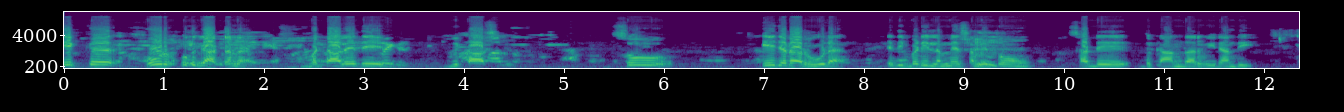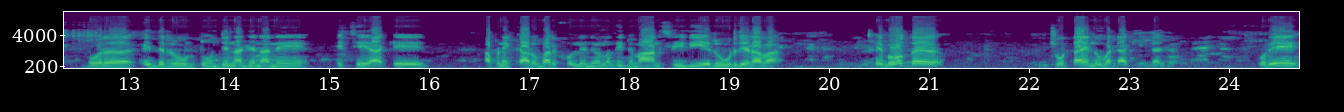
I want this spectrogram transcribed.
ਇੱਕ ਹੋਰ ਉਦਘਾਟਨ ਬਟਾਲੇ ਦੇ ਵਿਕਾਸ ਸੋ ਇਹ ਜਿਹੜਾ ਰੋਡ ਹੈ, ਇਹਦੀ ਬੜੀ ਲੰਮੇ ਸਮੇਂ ਤੋਂ ਸਾਡੇ ਦੁਕਾਨਦਾਰ ਵੀਰਾਂ ਦੀ ਔਰ ਇਧਰ ਰੋਡ ਤੋਂ ਜਿਨ੍ਹਾਂ ਜਿਨ੍ਹਾਂ ਨੇ ਇੱਥੇ ਆ ਕੇ ਆਪਣੇ ਕਾਰੋਬਾਰ ਖੋਲੇ ਨੇ, ਉਹਨਾਂ ਦੀ ਡਿਮਾਂਡ ਸੀ ਵੀ ਇਹ ਰੋਡ ਜਿਹੜਾ ਵਾ, ਇਹ ਬਹੁਤ ਛੋਟਾ ਇਹਨੂੰ ਵੱਡਾ ਕੀਤਾ ਜਾਵੇ। ਔਰ ਇਹ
